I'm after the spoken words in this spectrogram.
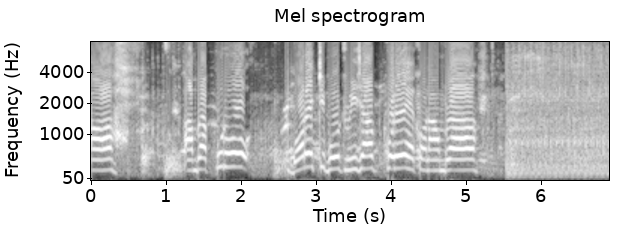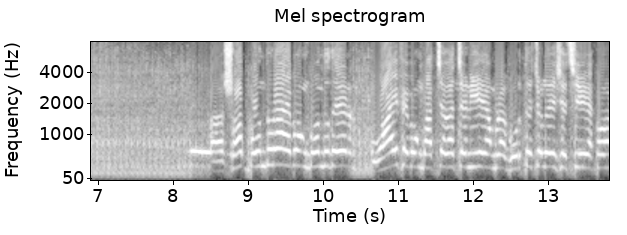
আহ, আমরা পুরো বড় একটি বোট রিজার্ভ করে এখন আমরা সব বন্ধুরা এবং বন্ধুদের ওয়াইফ এবং বাচ্চা কাচ্চা নিয়ে আমরা ঘুরতে চলে এসেছি এখন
